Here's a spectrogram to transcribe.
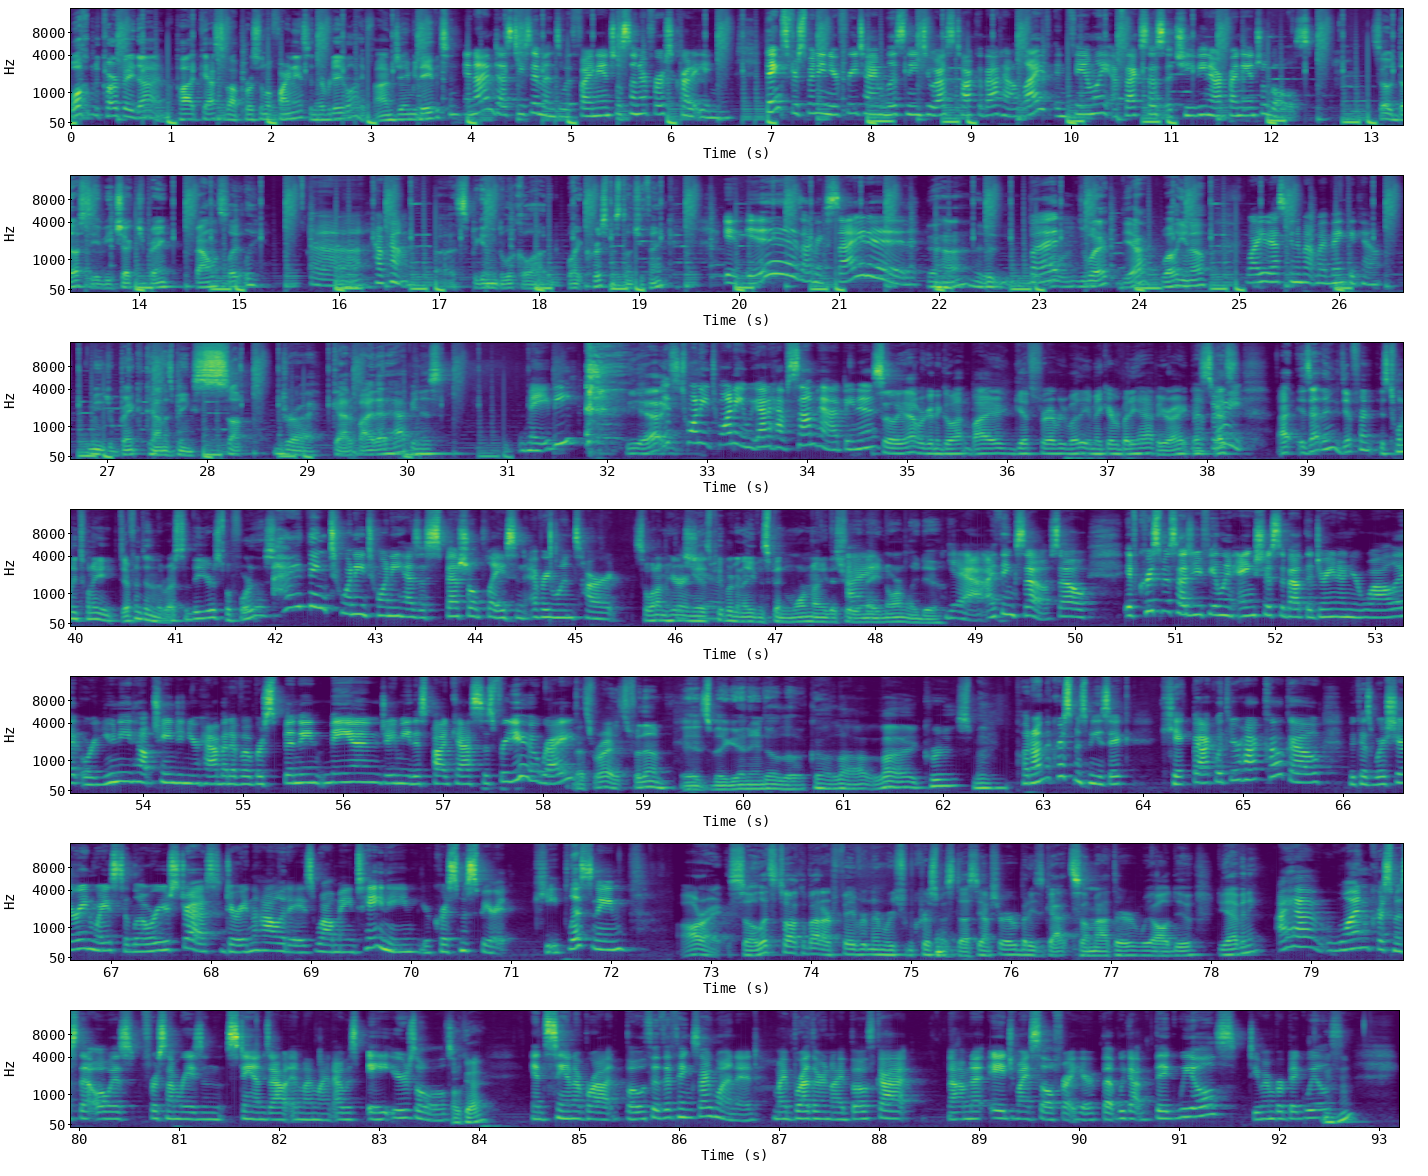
Welcome to Carpe Dime, a podcast about personal finance and everyday life. I'm Jamie Davidson. And I'm Dusty Simmons with Financial Center First Credit Union. Thanks for spending your free time listening to us talk about how life and family affects us achieving our financial goals. So, Dusty, have you checked your bank balance lately? Uh, how come? Uh, it's beginning to look a lot like Christmas, don't you think? It is. I'm excited. Uh huh. But what? Yeah. Well, you know, why are you asking about my bank account? It means your bank account is being sucked dry. Got to buy that happiness. Maybe. Yeah. it's 2020. We got to have some happiness. so yeah, we're gonna go out and buy gifts for everybody and make everybody happy, right? That's right. uh, is that any different? Is 2020 different than the rest of the years before this? I think 2020 has a special place in everyone's heart. So what I'm hearing is people are gonna even spend more money this year than they normally do. Yeah, I think so. So, if Christmas has you feeling anxious about the drain on your wallet or you need help changing your habit of overspending, man, Jamie, this podcast is for you, right? That's right. It's for them. It's beginning to look a lot like Christmas. Put on the Christmas music, kick back with your hot cocoa because we're sharing ways to lower your stress during the holidays while maintaining your Christmas spirit. Keep listening. All right. So let's talk about our favorite memories from Christmas, Dusty. I'm sure everybody's got some out there. We all do. Do you have any? I have one Christmas that always, for some reason, stands out in my mind. I was eight years old. Okay. and Santa brought both of the things I wanted. My brother and I both got. Now I'm gonna age myself right here, but we got big wheels. Do you remember big wheels? Mhm.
